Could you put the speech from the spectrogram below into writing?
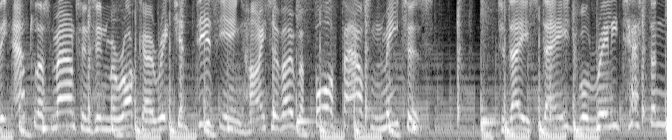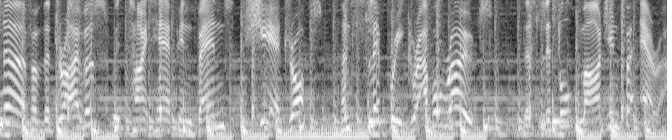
The Atlas Mountains in Morocco reach a dizzying height of over 4,000 metres. Today's stage will really test the nerve of the drivers with tight hairpin bends, sheer drops and slippery gravel roads. There's little margin for error.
